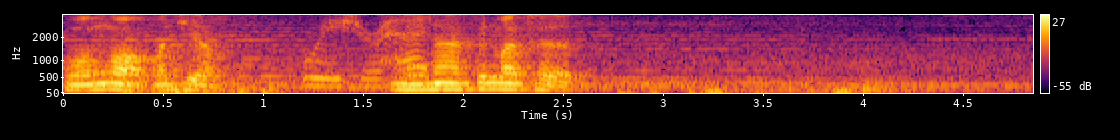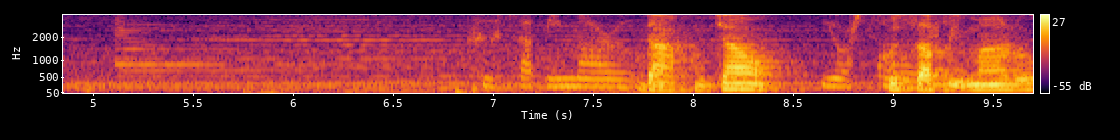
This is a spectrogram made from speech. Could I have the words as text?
หัวงอกมันเชียว raise your เงยห head. น้าขึ้นมาเถิด Kusabimaru, ดาบของเจ้า your คุซา sword. บิมารุ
